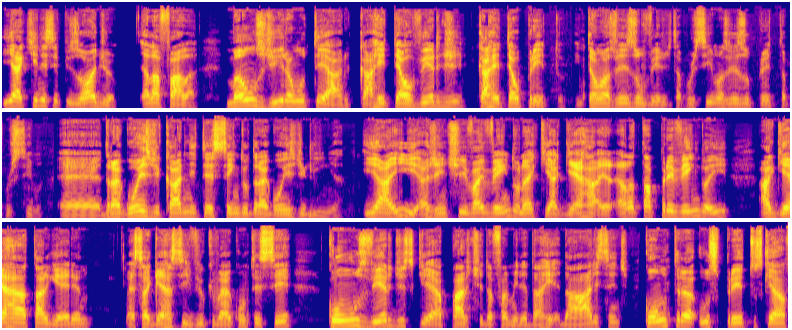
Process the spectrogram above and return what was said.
E aqui nesse episódio, ela fala: mãos giram o tear, carretel verde, carretel preto. Então, às vezes um verde tá por cima, às vezes o preto tá por cima. É, dragões de carne tecendo dragões de linha. E aí, a gente vai vendo, né, que a guerra, ela tá prevendo aí a guerra Targaryen, essa guerra civil que vai acontecer com os verdes, que é a parte da família da, da Alicent, contra os pretos, que é a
